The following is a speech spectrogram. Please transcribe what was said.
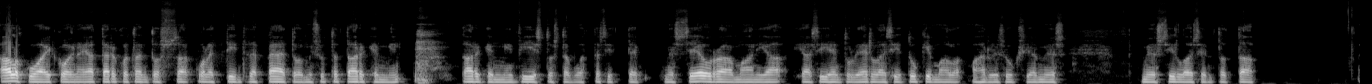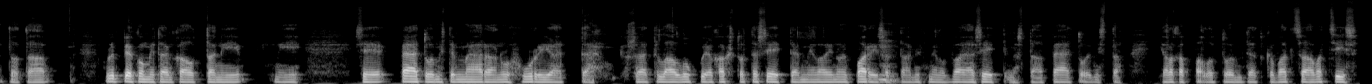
alkuaikoina, ja tarkoitan tuossa, kun alettiin tätä päätoimisuutta tarkemmin, tarkemmin 15 vuotta sitten myös seuraamaan, ja, ja siihen tuli erilaisia tukimahdollisuuksia myös, myös silloisen tota, tota, olympiakomitean kautta, niin, niin se päätoimisten määrä on ollut hurja, että jos ajatellaan lukuja 2007, meillä oli noin parisataa, mm. nyt meillä on vajaa 700 päätoimista jalkapallotoimintaa, jotka saavat siis,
